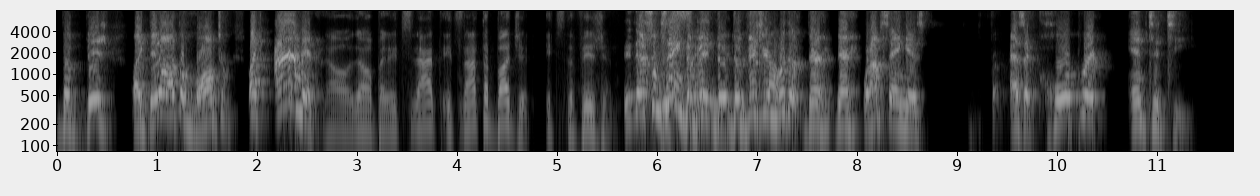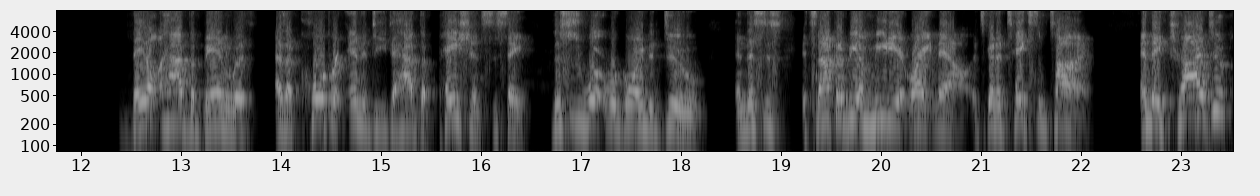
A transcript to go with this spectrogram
the vision like they don't have the long term like iron man No, no, but it's not. It's not the budget. It's the vision. that's what I'm You're saying. The, the, the vision with it. They're, they're, what I'm saying is, as a corporate entity, they don't have the bandwidth as a corporate entity to have the patience to say, this is what we're going to do. And this is, it's not going to be immediate right now. It's going to take some time. And they tried to,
